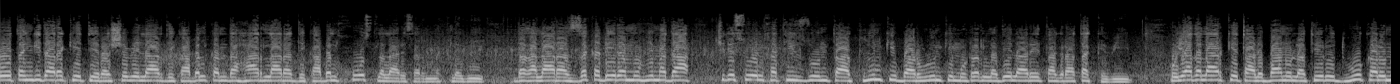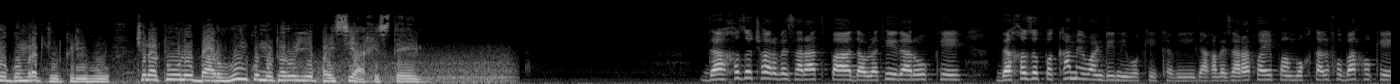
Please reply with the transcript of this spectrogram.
په تنګي دره کې تیره شوې لار د کابل کندهار لاره د کابل خوست له لارې سره نښلوي دغه لاره ځکه ډیره مهمه ده چې د سویل ختیځ زون ته تلونکي باروړونکي موټر له دې لارې تګ راتګ کوي په یاده لار کې طالبانو له تېرو دوو کلونو ګمرک جوړ کړي وو چې له ټولو بار وړونکو موټرو یې پیسې اخیستې. د ښځو چارو وزارت په دولتي ادارو کې د ښځو په کمې ونډې نیوکې کوي. دغه وزارت وايي په مختلفو برخو کې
